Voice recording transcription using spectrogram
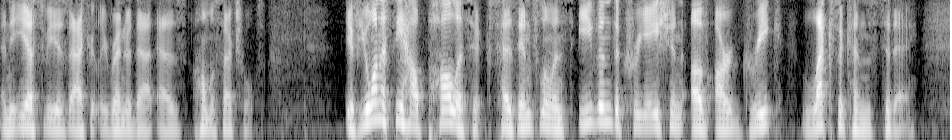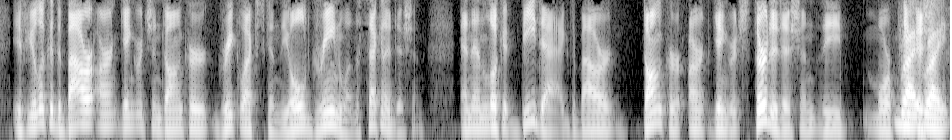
And the ESV has accurately rendered that as homosexuals. If you want to see how politics has influenced even the creation of our Greek lexicons today. If you look at the Bauer, Arndt, Gingrich, and Danker Greek lexicon, the old green one, the second edition, and then look at BDAG, the Bauer, Danker, Arndt, Gingrich third edition, the more right, right,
